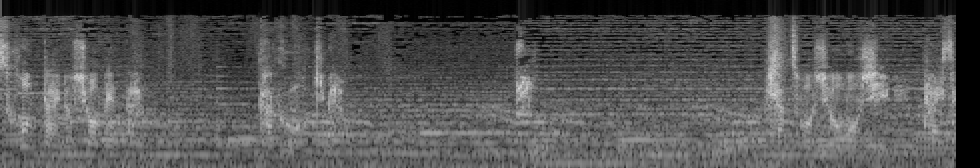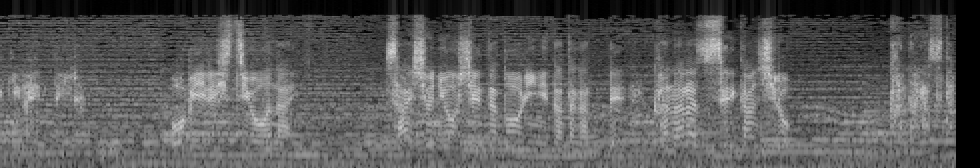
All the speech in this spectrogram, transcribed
ス本体の正面だ。覚悟を決めろ。シャツも消耗し体積が減っている。怯える必要はない。最初に教えた通りに戦って必ず生還しろ。必ずだ。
